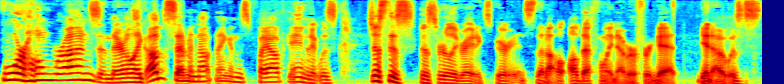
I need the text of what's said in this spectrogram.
four home runs, and they're like up seven nothing in this playoff game, and it was just this this really great experience that I'll I'll definitely never forget. You know, it was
